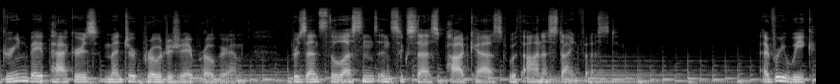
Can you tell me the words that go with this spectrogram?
Green Bay Packers Mentor Protege program presents the Lessons in Success podcast with Anna Steinfest. Every week,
